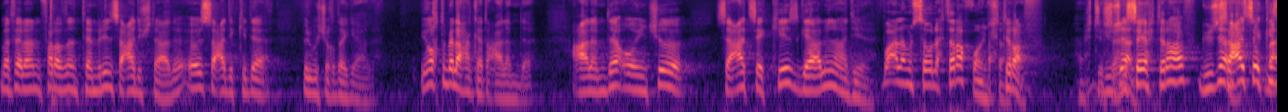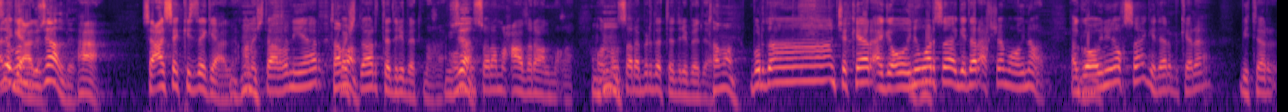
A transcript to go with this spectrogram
Mesela farazan temrin saat 3'teydi. Öz saat 2'de bir buçukta gele. Yoktu böyle hakikat alemde. Alemde oyuncu saat 8 gele nadiye. Bu ala müstevى الاحتراف oyuncu. احتراف güzel. güzel. ihtiraf. Güzel. Saat 8'de Malumat geldi. güzeldi. Ha. ساعة 8 دقيقه أنا اشتغل غنيار اشتغل تدريب مغا ومن صوره محاضرة المغا ومن صوره بردة تدريب دار. تمام. بردان شكر اجا اوين ورصه قدر أخشم اوينار اجا اوين يخصى قدر بكرا بيتر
